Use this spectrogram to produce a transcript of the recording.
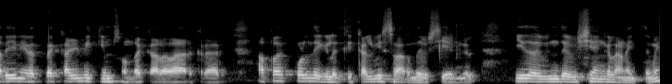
அதே நேரத்தில் கல்விக்கும் சொந்தக்காரராக இருக்கிறாரு. அப்போ குழந்தைகளுக்கு கல்வி சார்ந்த விஷயங்கள் இதை இந்த விஷயங்கள் அனைத்துமே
